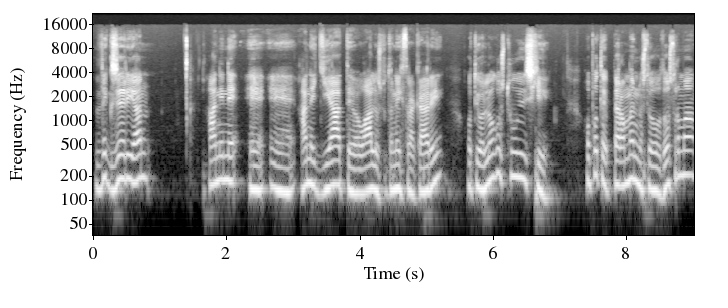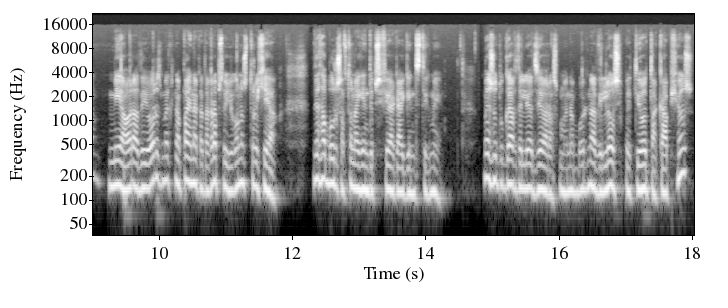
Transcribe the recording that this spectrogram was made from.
δεν ξέρει αν αν, είναι, ε, ε, αν εγγυάται ο άλλος που τον έχει τρακάρει ότι ο λόγος του ισχύει. Οπότε περαμένουν στο οδόστρωμα μία ώρα, δύο ώρες μέχρι να πάει να καταγράψει το γεγονός τροχιά. Δεν θα μπορούσε αυτό να γίνεται ψηφιακά εκείνη τη στιγμή. Μέσω του gov.gr, ας πούμε, να μπορεί να δηλώσει πετιότητα κάποιος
